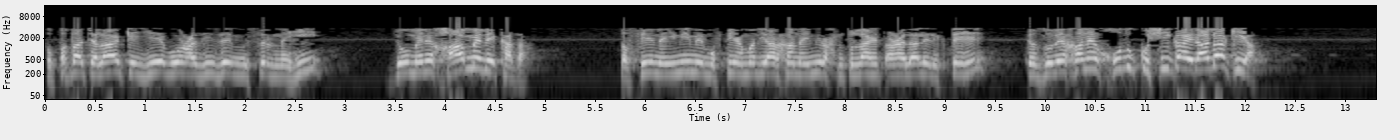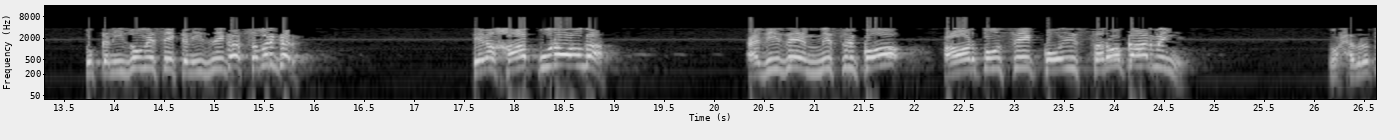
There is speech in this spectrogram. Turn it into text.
تو پتا چلا کہ یہ وہ عزیز مصر نہیں جو میں نے خواب میں دیکھا تھا۔ تفصیل نعیمی میں مفتی احمد یار خان نعیمی رحمۃ اللہ تعالی علیہ لکھتے ہیں کہ زلیخا نے خود کشی کا ارادہ کیا تو کنیزوں میں سے کنیز نے کا صبر کر۔ تیرا خواب پورا ہوگا۔ عزیز مصر کو عورتوں سے کوئی سروکار نہیں ہے۔ تو حضرت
